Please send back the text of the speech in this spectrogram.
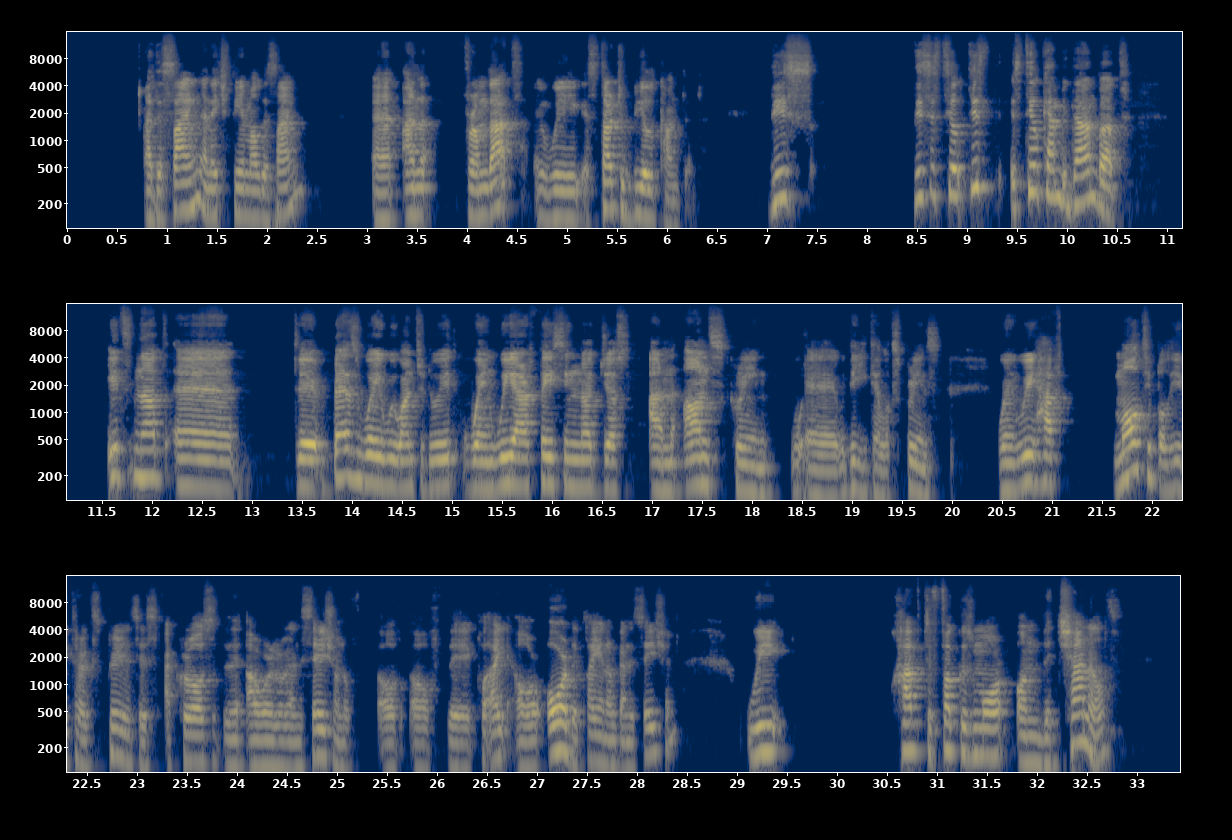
a design, an HTML design, uh, and from that we start to build content. This this is still this still can be done, but it's not uh, the best way we want to do it when we are facing not just an on-screen uh, digital experience, when we have multiple digital experiences across the, our organization of, of, of the client or, or the client organization, we have to focus more on the channels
